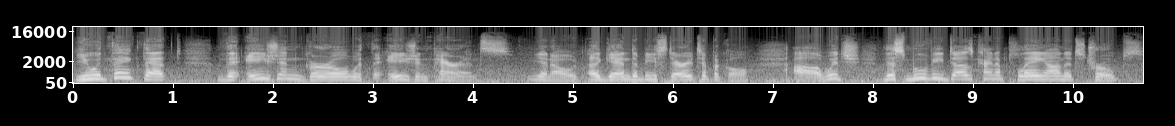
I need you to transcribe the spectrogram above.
You would think that the Asian girl with the Asian parents you know, again, to be stereotypical, uh, which this movie does kind of play on its tropes,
